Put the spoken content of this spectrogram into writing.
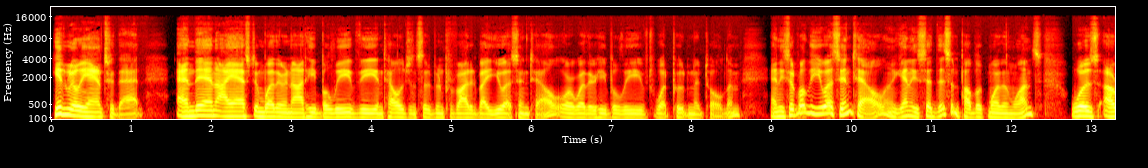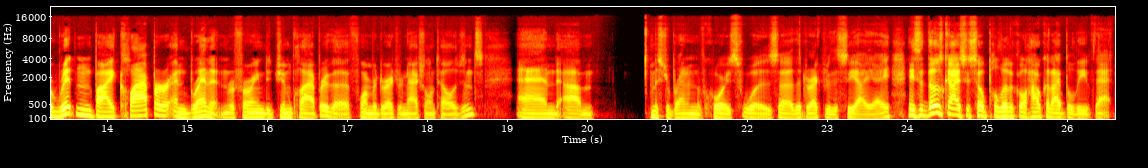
He didn't really answer that. And then I asked him whether or not he believed the intelligence that had been provided by U.S. intel or whether he believed what Putin had told him. And he said, well, the U.S. intel, and again, he said this in public more than once, was uh, written by Clapper and Brennan, referring to Jim Clapper, the former director of national intelligence, and um, Mr. Brennan, of course, was uh, the director of the CIA. he said, Those guys are so political. How could I believe that?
